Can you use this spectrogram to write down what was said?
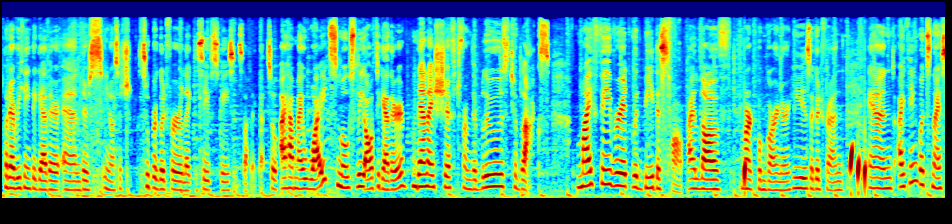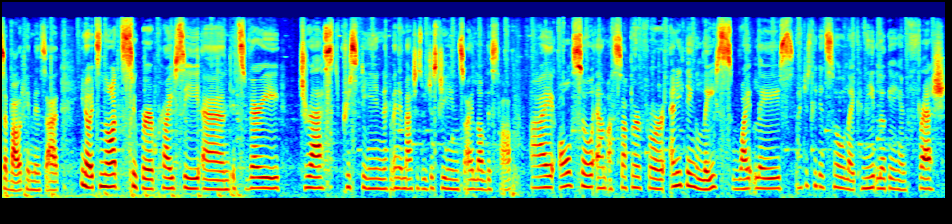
put everything together and there's, you know, such super good for like the safe space and stuff like that. So I have my whites mostly all together. Then I shift from the blues to blacks. My favorite would be this top. I love Mark Bumgarner. He is a good friend. And I think what's nice about him is that, you know, it's not super pricey and it's very dressed, pristine, and it matches with just jeans. So I love this top. I also am a sucker for anything lace, white lace. I just think it's so like neat looking and fresh,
